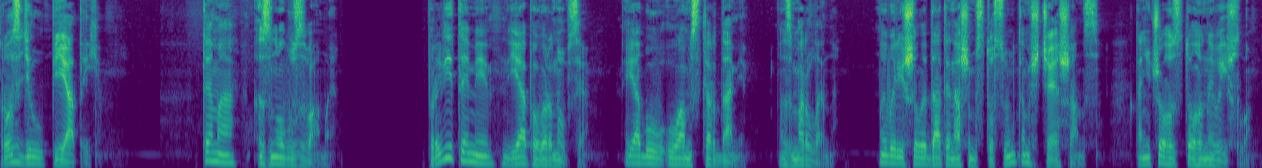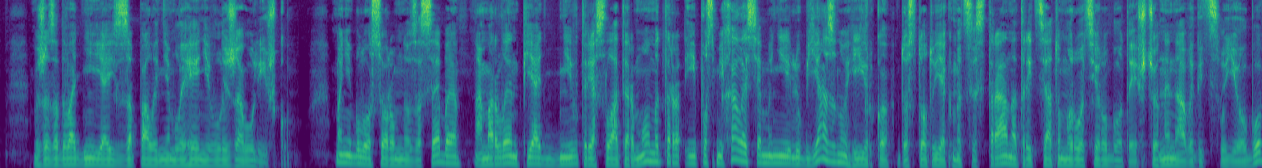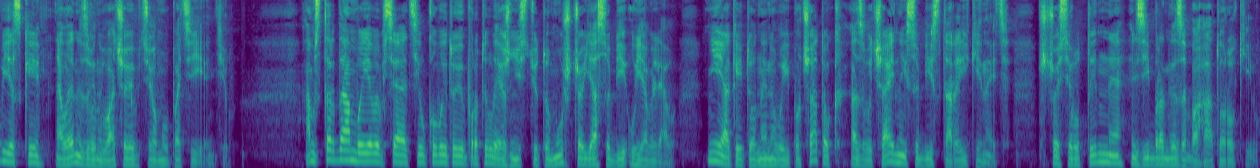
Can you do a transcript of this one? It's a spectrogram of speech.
Розділ п'ятий. Тема знову з вами. Привіт, Емі. Я повернувся. Я був у Амстердамі з Марлен. Ми вирішили дати нашим стосункам ще шанс, та нічого з того не вийшло. Вже за два дні я із запаленням легенів лежав у ліжку. Мені було соромно за себе, а Марлен п'ять днів трясла термометр і посміхалася мені люб'язно гірко, достоту як медсестра на 30-му році роботи, що ненавидить свої обов'язки, але не звинувачує в цьому пацієнтів. Амстердам виявився цілковитою протилежністю тому, що я собі уявляв ніякий то не новий початок, а звичайний собі старий кінець, щось рутинне, зібране за багато років.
